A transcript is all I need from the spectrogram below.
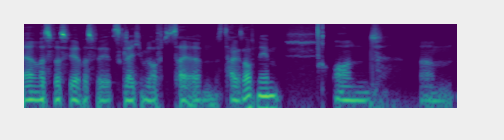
äh, was, was, wir, was wir jetzt gleich im Laufe des, äh, des Tages aufnehmen. Und ähm,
